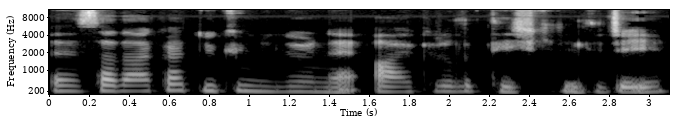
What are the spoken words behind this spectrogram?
e, sadakat yükümlülüğüne aykırılık teşkil edeceği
